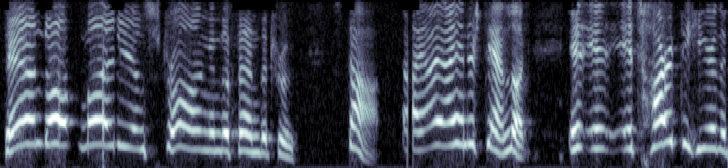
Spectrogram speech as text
stand up mighty and strong and defend the truth? Stop. I, I understand. Look, it, it, it's hard to hear the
